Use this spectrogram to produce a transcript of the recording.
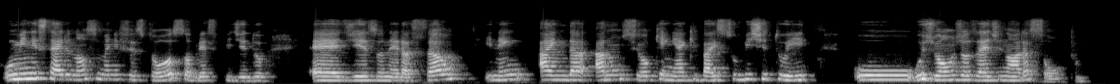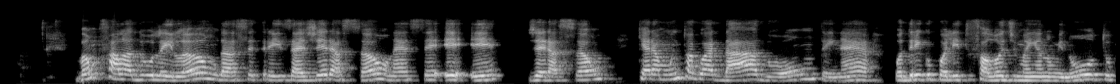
O Ministério não se manifestou sobre esse pedido é, de exoneração e nem ainda anunciou quem é que vai substituir o, o João José de Nora Souto. Vamos falar do leilão da C3E Geração, né, CEE Geração, que era muito aguardado ontem, né? Rodrigo Polito falou de manhã no minuto,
